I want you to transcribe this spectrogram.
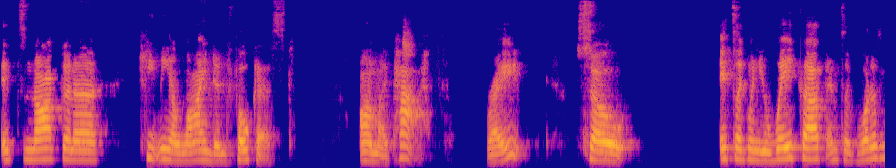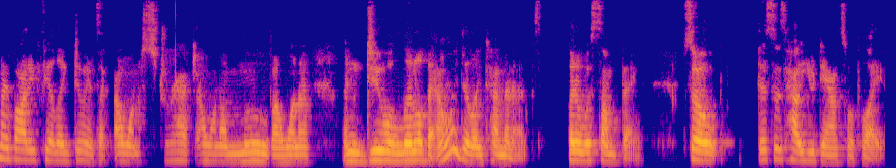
It's not gonna keep me aligned and focused on my path, right? So it's like when you wake up and it's like, what does my body feel like doing? It's like I want to stretch, I want to move, I want to and do a little bit. I only did like 10 minutes, but it was something. So this is how you dance with life.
